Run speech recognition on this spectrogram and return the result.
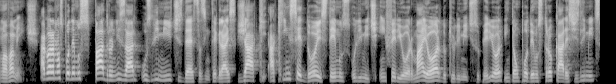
novamente. Agora, nós podemos padronizar os limites dessas integrais, já que aqui em C2 temos o limite inferior maior do que o limite superior, então podemos trocar estes limites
